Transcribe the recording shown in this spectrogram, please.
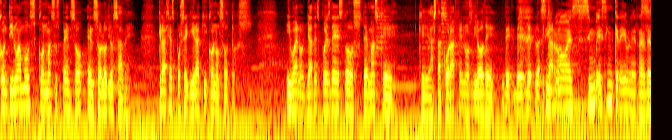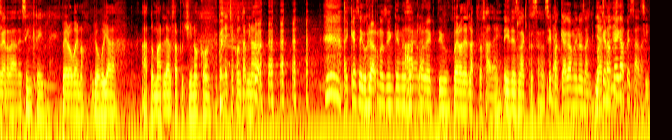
Continuamos con más suspenso en Solo Dios sabe. Gracias por seguir aquí con nosotros. Y bueno, ya después de estos temas que, que hasta coraje nos dio de, de, de, platicarlo. Sí, no, es, es increíble, de verdad, es increíble. Pero bueno, yo voy a, a tomarle al frappuccino con, con leche contaminada. Hay que asegurarnos bien que no ah, sea radioactivo. Pero deslactosada, ¿eh? Y deslactosada. Sí, para que haga menos daño. para que no caiga pesada. Sí.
